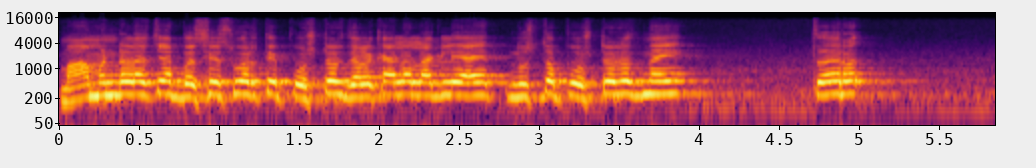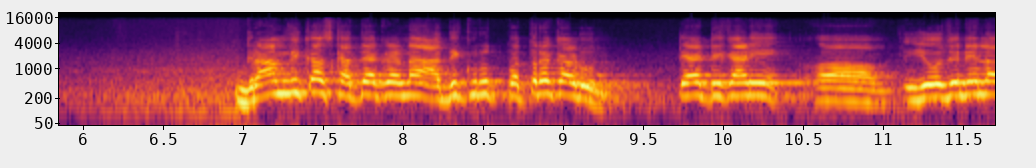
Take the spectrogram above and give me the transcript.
महामंडळाच्या बसेसवर ते पोस्टर झळकायला लागले आहेत. नुसतं पोस्टरच नाही तर ग्रामविकास खात्याकडनं अधिकृत पत्र काढून त्या ठिकाणी योजनेला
